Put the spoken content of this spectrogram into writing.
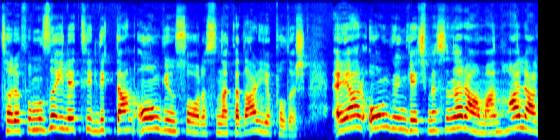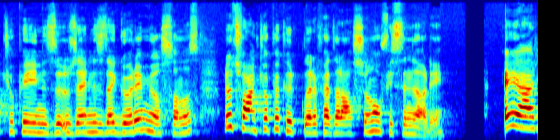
tarafımıza iletildikten 10 gün sonrasına kadar yapılır. Eğer 10 gün geçmesine rağmen hala köpeğinizi üzerinizde göremiyorsanız lütfen Köpek Irkları Federasyonu ofisini arayın. Eğer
